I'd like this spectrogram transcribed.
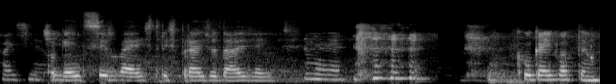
faz sentido. Alguém de Silvestres para ajudar a gente. É. com o gaivotão.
